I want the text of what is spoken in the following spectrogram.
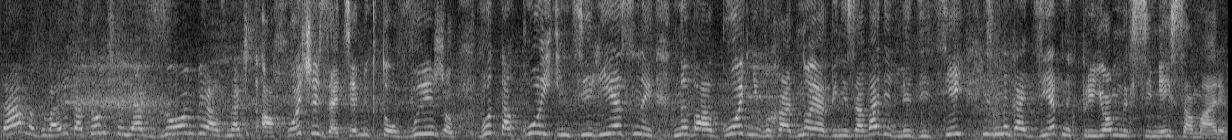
говорит о том, что я зомби, а значит охочусь за теми, кто выжил. Вот такой интересный новогодний выходной организовали для детей из многодетных приемных семей Самаре.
